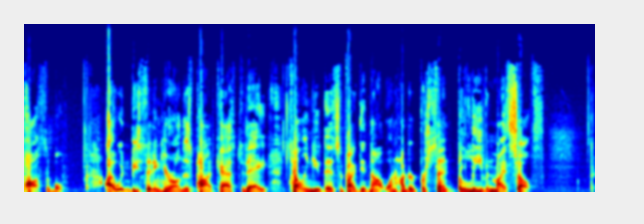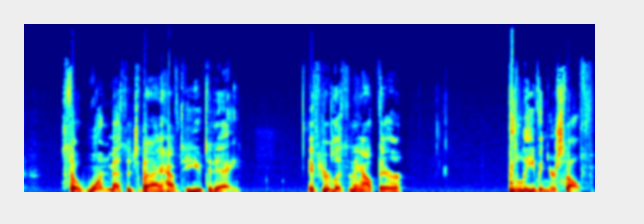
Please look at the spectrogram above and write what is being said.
possible. I wouldn't be sitting here on this podcast today telling you this if I did not 100% believe in myself. So, one message that I have to you today, if you're listening out there, believe in yourself.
